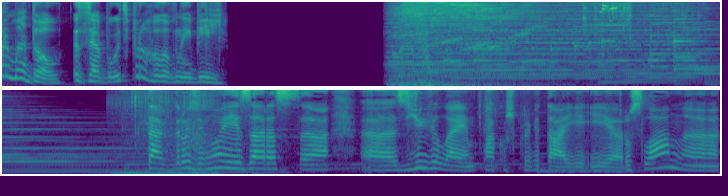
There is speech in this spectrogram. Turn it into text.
Фармадол. Забудь про головний біль. Так, друзі, ну і зараз е, е, з ювілеєм також привітає і Руслан, е,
